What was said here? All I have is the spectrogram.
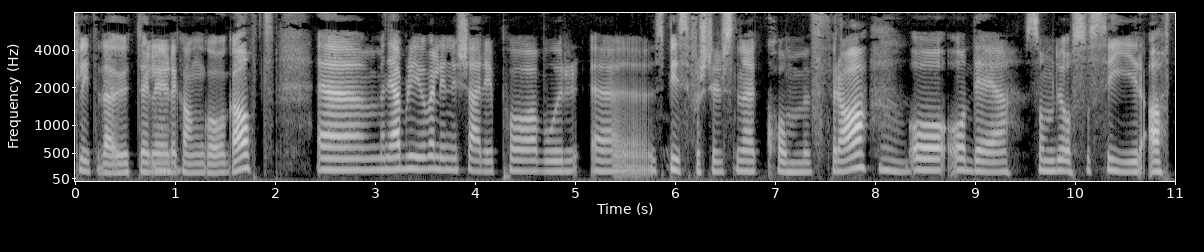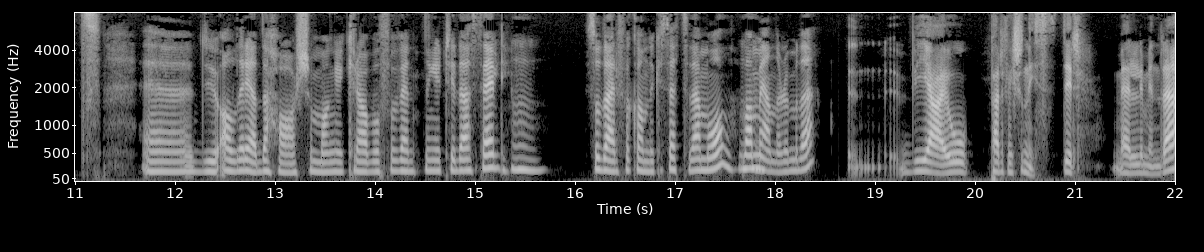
slite deg ut, eller mm. det kan gå galt. Uh, men jeg blir jo veldig nysgjerrig på hvor uh, spiseforstyrrelsene kommer fra, mm. og, og, det som du også sier at du allerede har så mange krav og forventninger til deg selv. Mm. Så derfor kan du ikke sette deg mål. Hva mm. mener du med det? Vi er jo perfeksjonister, mer eller mindre.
